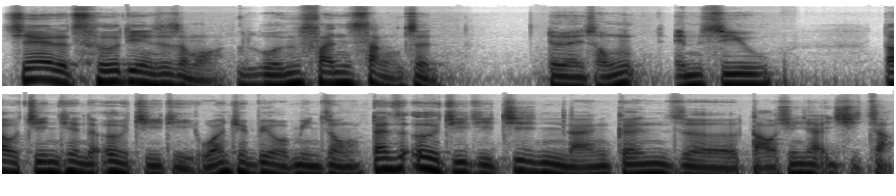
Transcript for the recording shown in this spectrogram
现在的车店是什么？轮番上阵，对不对？从 MCU 到今天的二级体，完全被我命中。但是二级体竟然跟着导线下一起涨，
